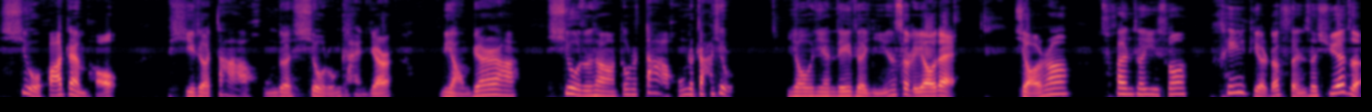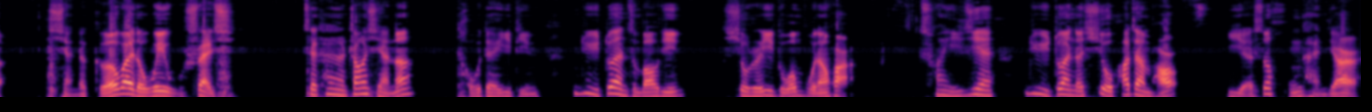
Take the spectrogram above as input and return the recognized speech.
绣花战袍，披着大红的绣绒坎肩两边啊袖子上都是大红的扎绣，腰间勒着银色的腰带，脚上穿着一双黑底的粉色靴子，显得格外的威武帅气。再看看张显呢，头戴一顶绿缎子毛巾，绣着一朵牡丹花，穿一件绿缎的绣花战袍，也是红坎肩儿、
